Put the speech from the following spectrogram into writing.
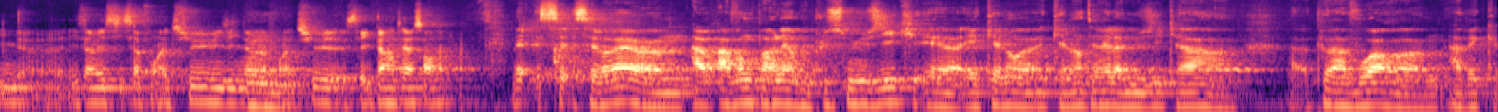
ils, investissent à fond là-dessus, ils innovent à fond mmh. là-dessus et c'est hyper intéressant. Mais c'est vrai, euh, avant de parler un peu plus musique et, euh, quel, quel, intérêt la musique a peut avoir avec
